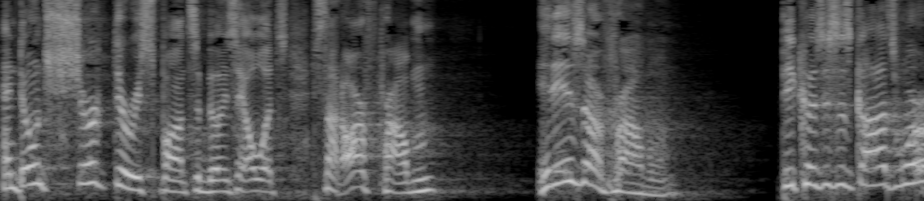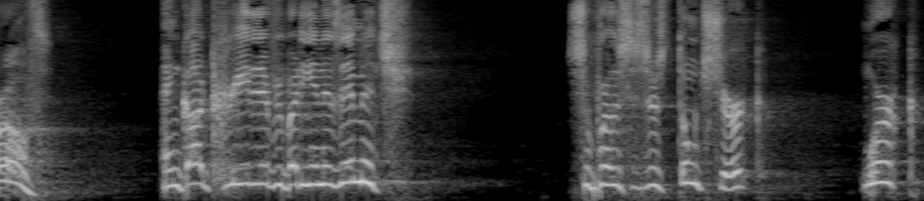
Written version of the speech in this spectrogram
and don't shirk their responsibility and say, oh, it's, it's not our problem. It is our problem. Because this is God's world. And God created everybody in his image. So brothers and sisters, don't shirk. Work.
